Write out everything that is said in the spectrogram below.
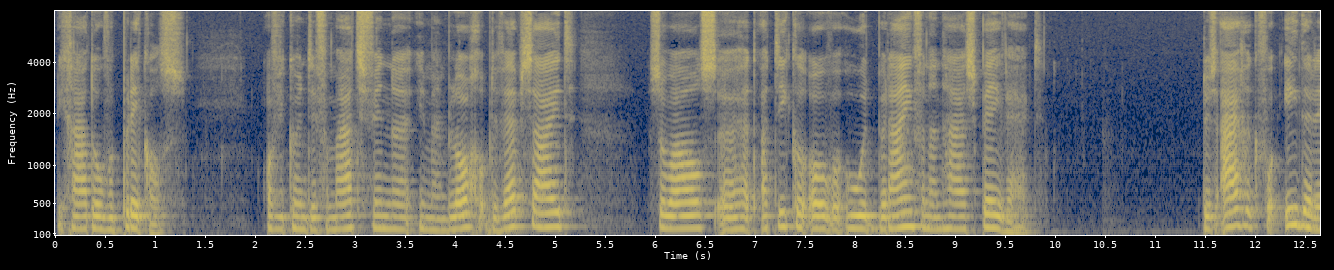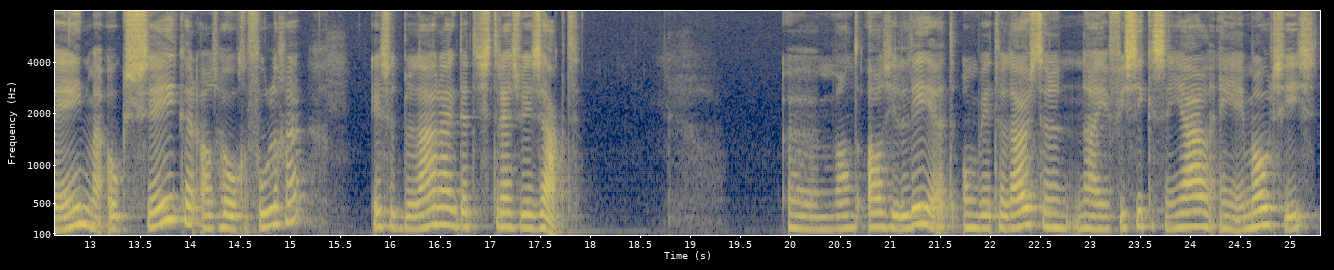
Die gaat over prikkels. Of je kunt informatie vinden in mijn blog op de website, zoals uh, het artikel over hoe het brein van een HSP werkt. Dus eigenlijk voor iedereen, maar ook zeker als hooggevoelige, is het belangrijk dat die stress weer zakt. Um, want als je leert om weer te luisteren naar je fysieke signalen en je emoties,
